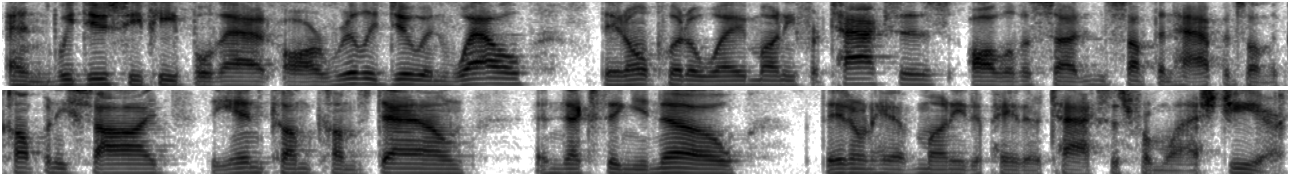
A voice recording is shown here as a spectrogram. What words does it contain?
And we do see people that are really doing well. They don't put away money for taxes. All of a sudden, something happens on the company side. The income comes down. And next thing you know, they don't have money to pay their taxes from last year.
